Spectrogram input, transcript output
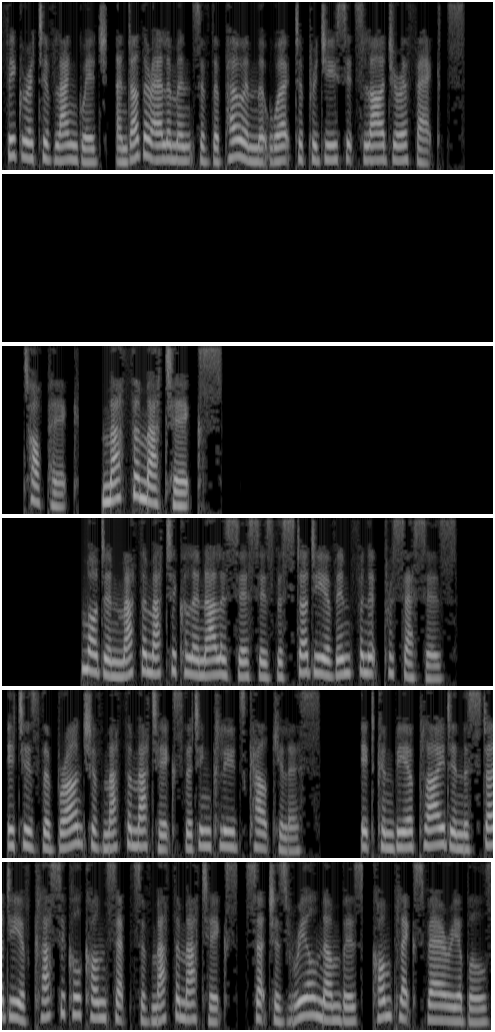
figurative language, and other elements of the poem that work to produce its larger effects. Mathematics Modern mathematical analysis is the study of infinite processes. It is the branch of mathematics that includes calculus. It can be applied in the study of classical concepts of mathematics, such as real numbers, complex variables,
